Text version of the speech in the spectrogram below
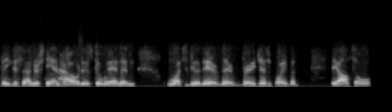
they just understand how it is to win and what to do. They're they're very disappointed, but they also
